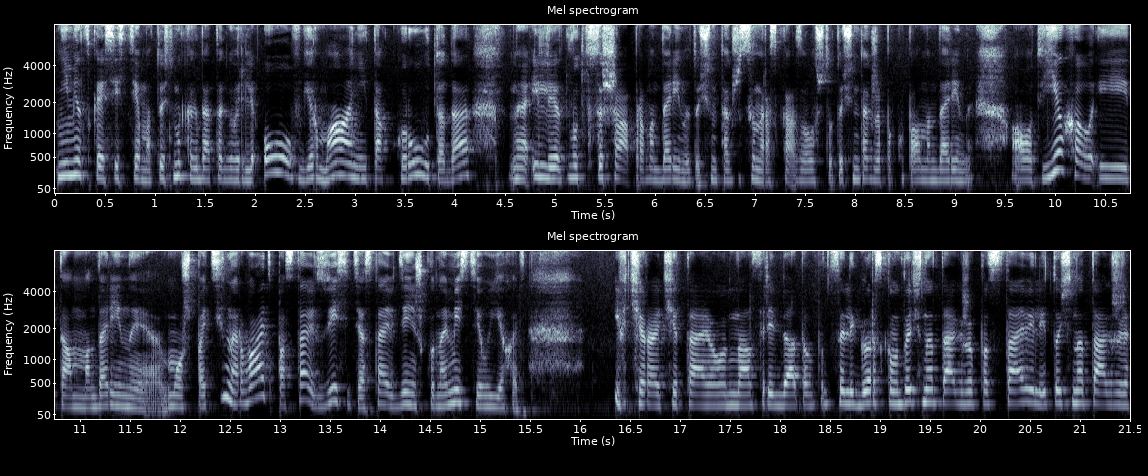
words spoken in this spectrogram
Немецкая система. То есть мы когда-то говорили, о, в Германии так круто, да, или вот в США про мандарины точно так же сын рассказывал, что точно так же покупал мандарины. А вот ехал, и там мандарины можешь пойти нарвать, поставить, взвесить, оставить денежку на месте и уехать. И вчера читаю у нас ребята под Солигорском точно так же поставили, и точно так же,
